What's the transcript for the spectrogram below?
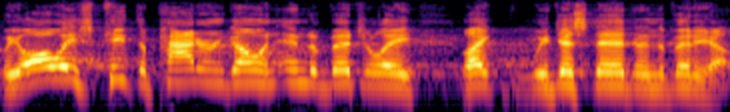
we always keep the pattern going individually, like we just did in the video.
